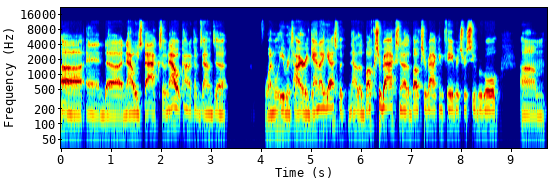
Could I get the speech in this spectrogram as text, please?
uh, and uh, now he's back. So now it kind of comes down to when will he retire again? I guess. But now the Bucs are back, so now the Bucs are back in favorites for Super Bowl. Um,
